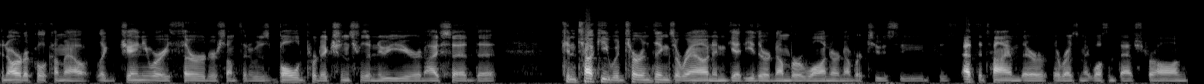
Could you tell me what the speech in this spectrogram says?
an article come out like January third or something. It was bold predictions for the new year, and I said that Kentucky would turn things around and get either number one or number two seed because at the time their their resume wasn't that strong.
